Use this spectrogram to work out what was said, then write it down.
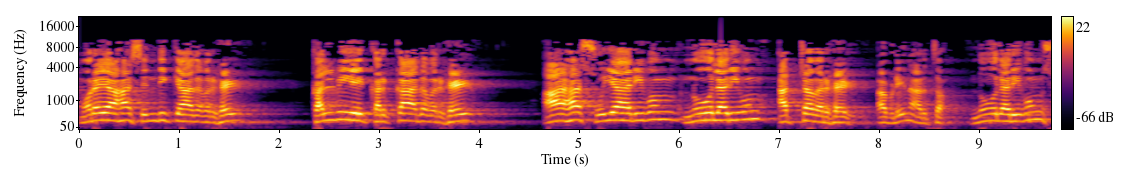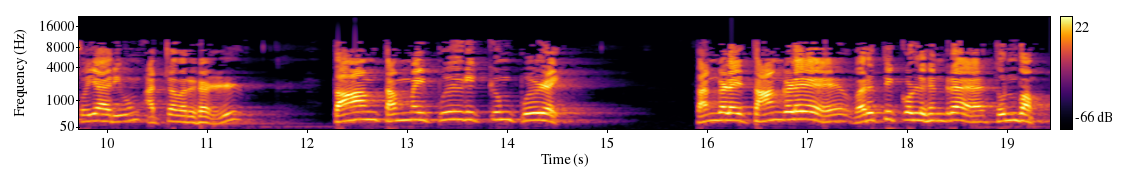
முறையாக சிந்திக்காதவர்கள் கல்வியை கற்காதவர்கள் ஆக சுய அறிவும் நூலறிவும் அற்றவர்கள் அப்படின்னு அர்த்தம். நூலறிவும் சுய அறிவும் அற்றவர்கள் தாம் தம்மை பீழிக்கும் பீழை. தங்களை தாங்களே வருத்தி கொள்ளுகின்ற துன்பம்.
